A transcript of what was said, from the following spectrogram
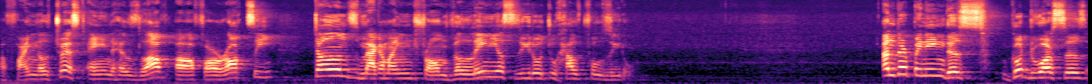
A final twist and his love for Roxy turns Megamind from villainous Zero to helpful Zero. Underpinning this good versus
